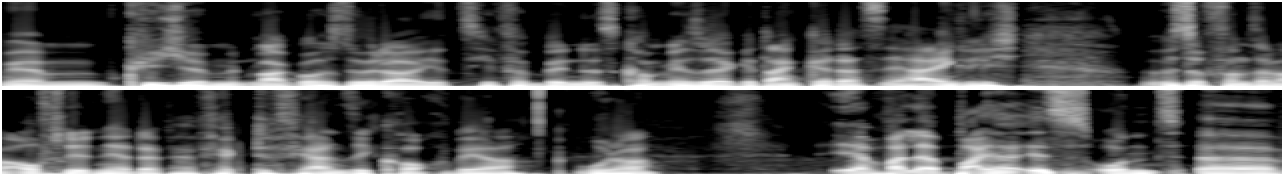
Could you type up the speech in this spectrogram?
ähm, Küche mit Markus Söder jetzt hier verbindest, kommt mir so der Gedanke, dass er eigentlich so von seinem Auftreten her der perfekte Fernsehkoch wäre, oder? Ja, weil er Bayer ist und äh,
